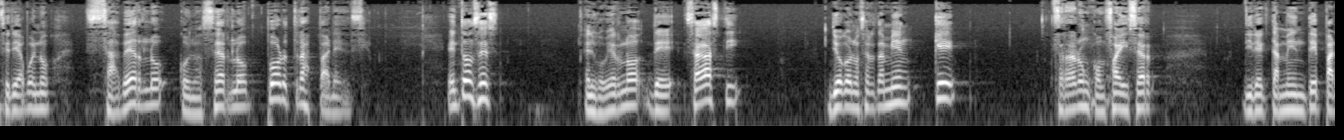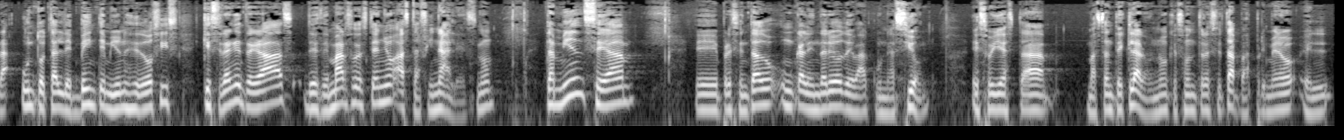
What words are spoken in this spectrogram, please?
Sería bueno saberlo, conocerlo por transparencia. Entonces, el gobierno de Sagasti dio a conocer también que cerraron con Pfizer directamente para un total de 20 millones de dosis que serán entregadas desde marzo de este año hasta finales. También se ha eh, presentado un calendario de vacunación. Eso ya está bastante claro, ¿no? que son tres etapas. Primero, el,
